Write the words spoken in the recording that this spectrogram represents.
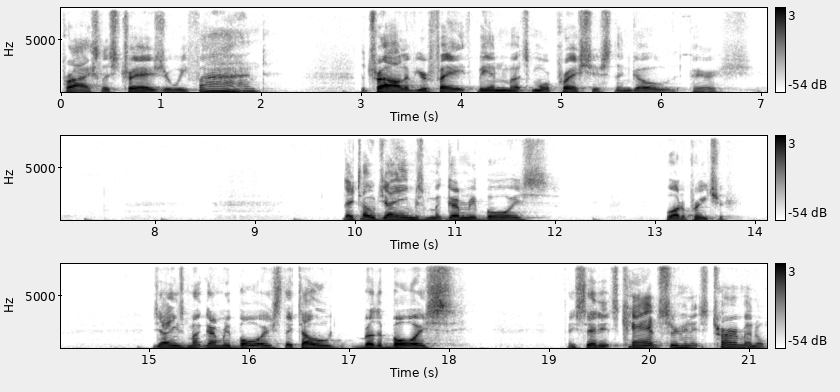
Priceless treasure we find the trial of your faith being much more precious than gold that perish. they told James Montgomery Boice, what a preacher. James Montgomery Boice, they told Brother Boice, they said it's cancer and it's terminal.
